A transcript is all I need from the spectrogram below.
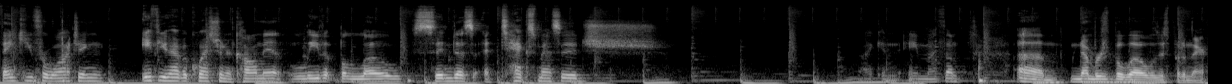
Thank you for watching. If you have a question or comment, leave it below. Send us a text message. My thumb. Um, numbers below, we'll just put them there.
